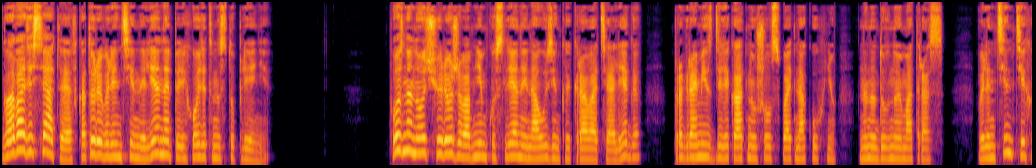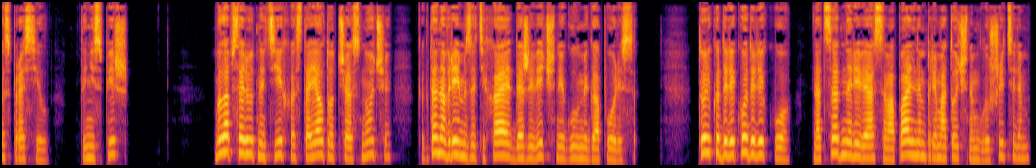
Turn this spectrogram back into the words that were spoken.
Глава десятая, в которой Валентин и Лена переходят в наступление. Поздно ночью, лежа в обнимку с Леной на узенькой кровати Олега, программист деликатно ушел спать на кухню на надувной матрас, Валентин тихо спросил, «Ты не спишь?» Было абсолютно тихо, стоял тот час ночи, когда на время затихает даже вечный гул мегаполиса. Только далеко-далеко, надсадно ревя самопальным прямоточным глушителем,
